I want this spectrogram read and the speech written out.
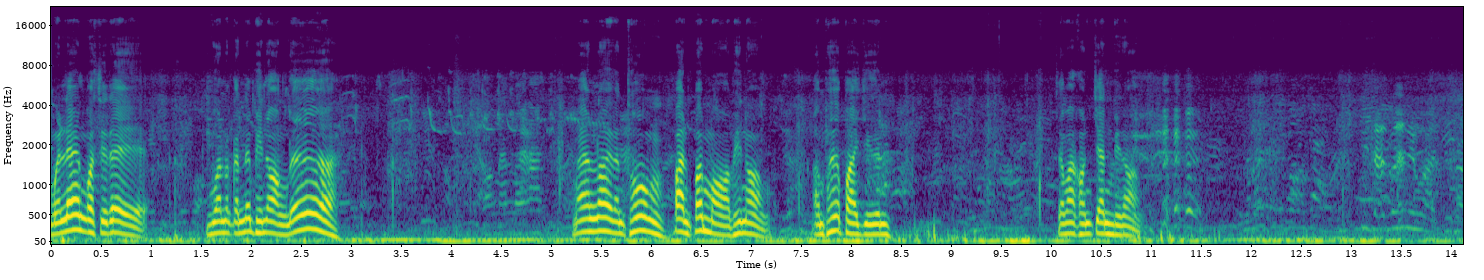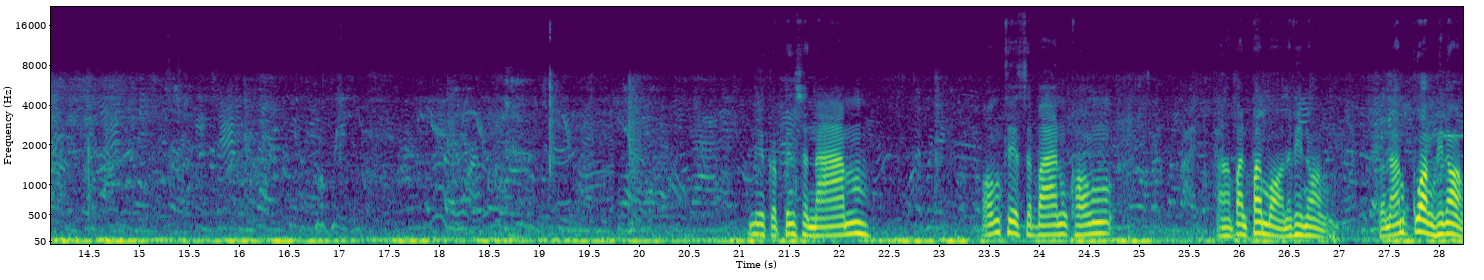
มือแรงก็สิได้มวนกันเด้พี่น้องเด้องานร้อยกันทงป้านป้าหมอพี่น้องอำเภอปายืน จะมาขอนแก่นพี่น้อง นี่ก็เป็นสนามของเทศบาลของอบ้านป้าหมอนะพี่น้อง สนามกว้างพี่น้อง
